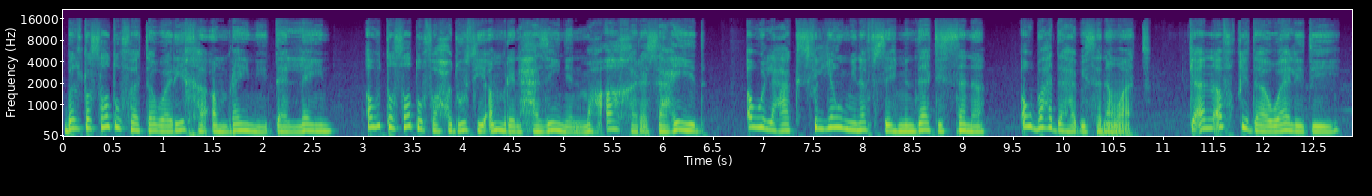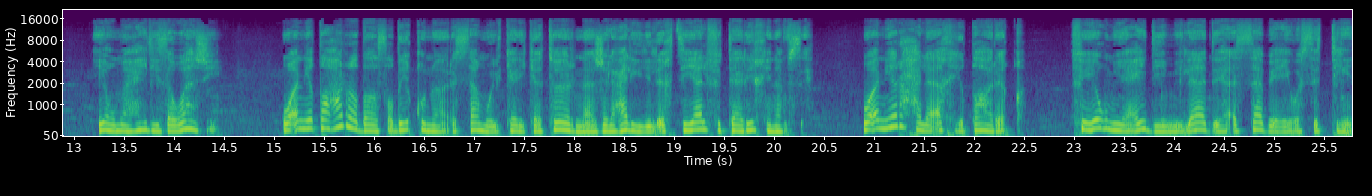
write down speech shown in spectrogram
بل تصادف تواريخ أمرين دالين أو تصادف حدوث أمر حزين مع آخر سعيد أو العكس في اليوم نفسه من ذات السنة أو بعدها بسنوات. كأن أفقد والدي يوم عيد زواجي. وأن يتعرض صديقنا رسام الكاريكاتير ناجل علي للاغتيال في التاريخ نفسه وأن يرحل أخي طارق في يوم عيد ميلاده السابع والستين.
